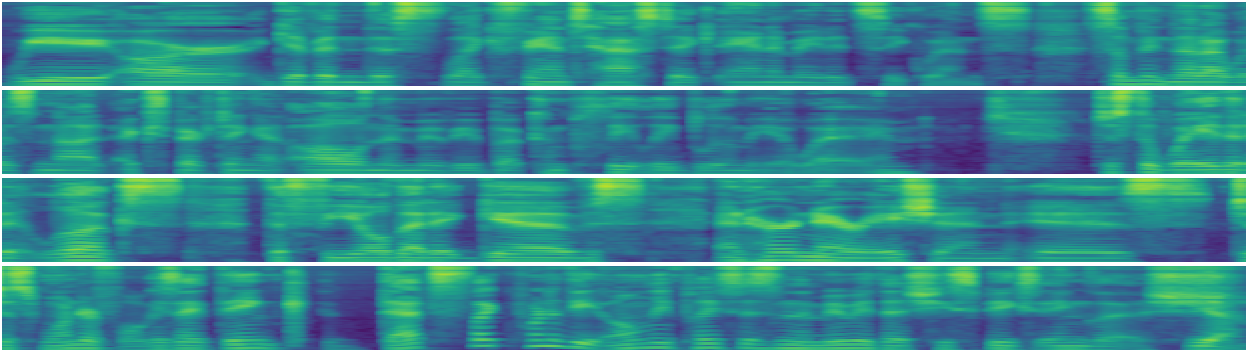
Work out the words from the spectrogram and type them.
we are given this like fantastic animated sequence, something that I was not expecting at all in the movie, but completely blew me away. Just the way that it looks, the feel that it gives, and her narration is just wonderful because I think that's like one of the only places in the movie that she speaks English. Yeah.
